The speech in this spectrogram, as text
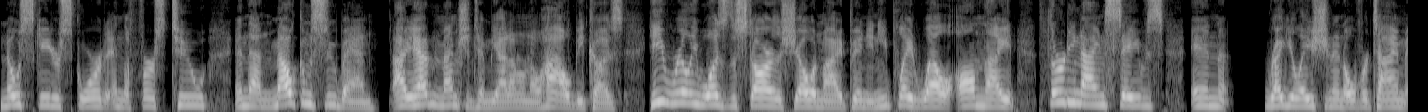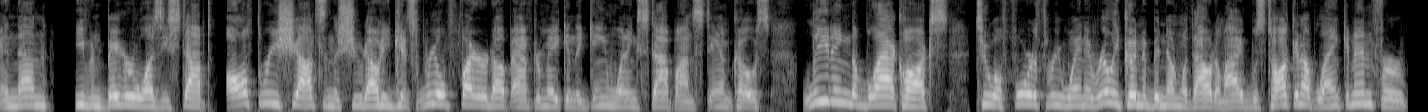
no skater scored in the first two. And then Malcolm Subban, I haven't mentioned him yet, I don't know how, because he really was the star of the show, in my opinion. He played well all night, 39 saves in regulation and overtime, and then even bigger was he stopped all three shots in the shootout. He gets real fired up after making the game winning stop on Stamkos, leading the Blackhawks to a 4 3 win. It really couldn't have been done without him. I was talking up Lankinen for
